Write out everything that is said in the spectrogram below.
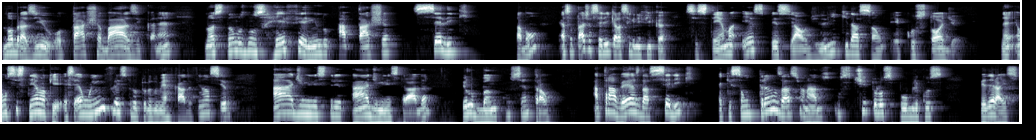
no Brasil, ou taxa básica, né, nós estamos nos referindo à taxa Selic, tá bom? Essa taxa Selic ela significa Sistema Especial de Liquidação e Custódia. Né? É um sistema que é uma infraestrutura do mercado financeiro administrada pelo Banco Central. Através da Selic é que são transacionados os títulos públicos federais.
